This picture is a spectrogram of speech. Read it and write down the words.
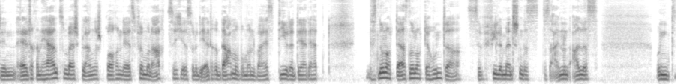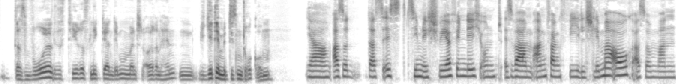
den älteren Herrn zum Beispiel angesprochen, der jetzt 85 ist, oder die ältere Dame, wo man weiß, die oder der, der hat, ist nur noch, da ist nur noch der Hund da. Das ist ja für viele Menschen das, das Ein und Alles. Und das Wohl dieses Tieres liegt ja in dem Moment in euren Händen. Wie geht ihr mit diesem Druck um? Ja, also das ist ziemlich schwer, finde ich. Und es war am Anfang viel schlimmer auch. Also man,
